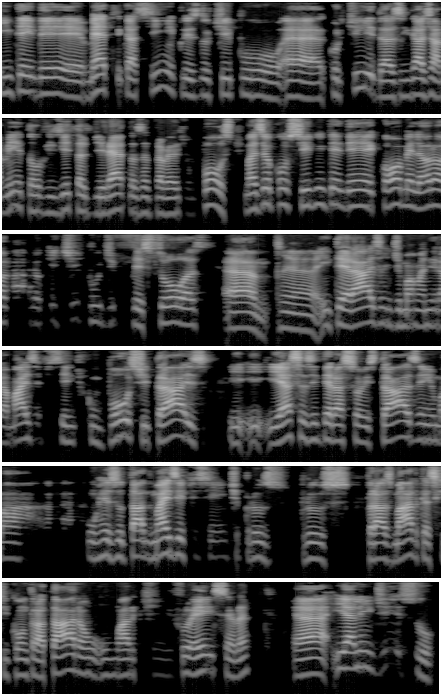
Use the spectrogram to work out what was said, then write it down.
entender métricas simples do tipo é, curtidas, engajamento ou visitas diretas através de um post, mas eu consigo entender qual é o melhor horário, que tipo de pessoas é, interagem de uma maneira mais eficiente com o post e traz e, e essas interações trazem uma um resultado mais eficiente para as marcas que contrataram um marketing de influência, né? É, e além disso,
